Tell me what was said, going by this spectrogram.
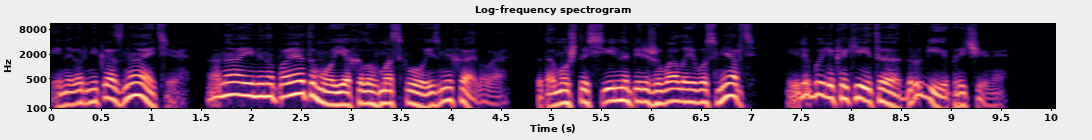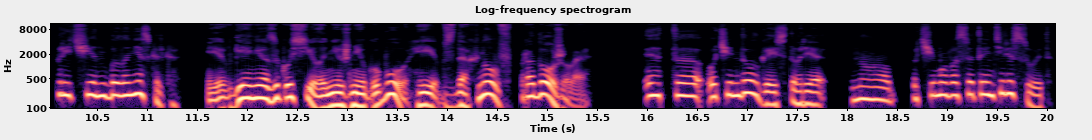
и наверняка знаете. Она именно поэтому уехала в Москву из Михайлова. Потому что сильно переживала его смерть? Или были какие-то другие причины?» «Причин было несколько». Евгения закусила нижнюю губу и, вздохнув, продолжила. «Это очень долгая история, но почему вас это интересует?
